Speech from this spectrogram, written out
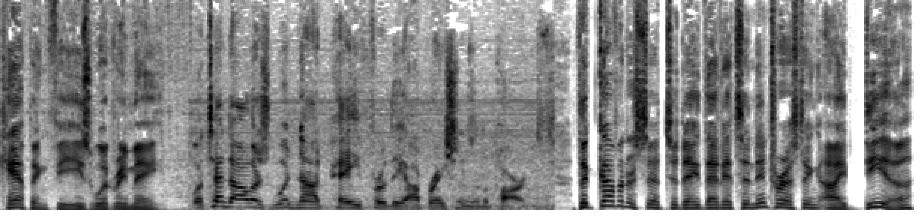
Camping fees would remain. Well, $10 would not pay for the operations of the parks. The governor said today that it's an interesting idea,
